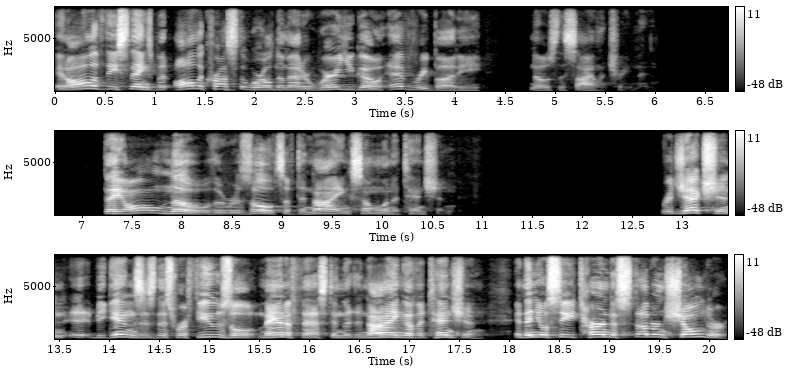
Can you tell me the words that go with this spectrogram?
and all of these things. But all across the world, no matter where you go, everybody knows the silent treatment. They all know the results of denying someone attention. Rejection begins as this refusal manifest in the denying of attention. And then you'll see turned a stubborn shoulder.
